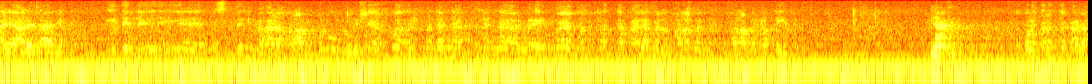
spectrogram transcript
على على ذلك يدل يستدل على خراب قلوبهم يا شيخ لأن لأن الوعيد ما يترتب عليه من خراب العقيدة. نعم. يقول يترتب على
